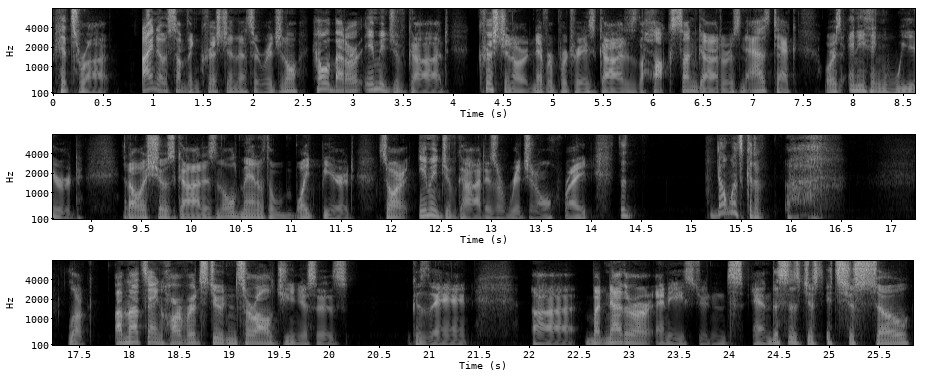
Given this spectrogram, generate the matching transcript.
"Hitzrot." I know something Christian that's original. How about our image of God? Christian art never portrays God as the hawk sun god or as an Aztec or as anything weird. It always shows God as an old man with a white beard. So our image of God is original, right? The, no one's gonna. Look, I'm not saying Harvard students are all geniuses because they ain't. Uh, but neither are any students. And this is just, it's just so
